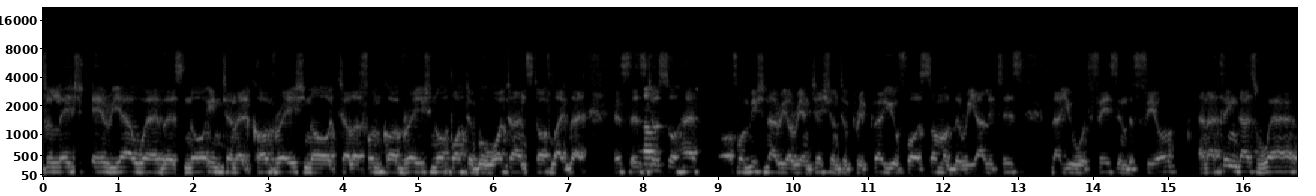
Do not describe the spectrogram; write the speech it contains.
village area where there's no internet coverage, no telephone coverage, no potable water and stuff like that. It's, it's oh. just so hard for missionary orientation to prepare you for some of the realities that you would face in the field. And I think that's where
